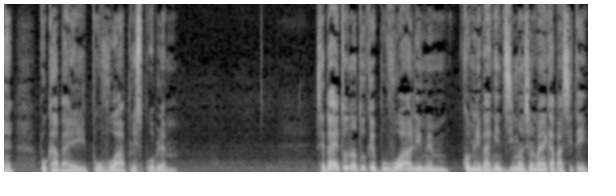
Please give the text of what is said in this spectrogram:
pour qu'il pouvoir plus problème. C'est pas étonnant tout que pouvoir lui-même, comme il n'a pas une dimension de capacité,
